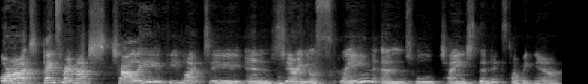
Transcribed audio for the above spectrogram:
All right, thanks very much, Charlie. If you'd like to end sharing your screen and we'll change the next topic now.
